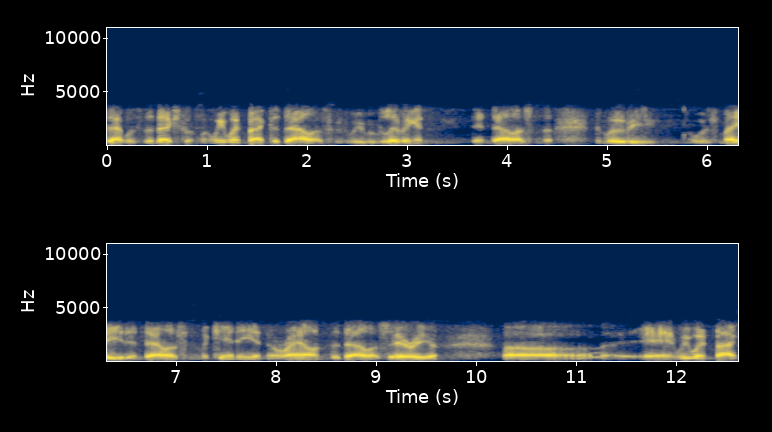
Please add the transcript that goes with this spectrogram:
that was the next one. When we went back to Dallas, because we were living in in Dallas, and the the movie was made in Dallas and McKinney and around the Dallas area. Uh, and we went back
